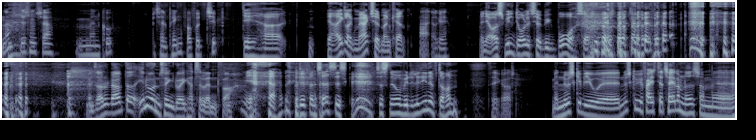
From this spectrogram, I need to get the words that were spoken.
Nå, det synes jeg, man kunne betale penge for at få et tip. Det har... Jeg har ikke lagt mærke til, at man kan. Nej, okay. Men jeg er også vildt dårlig til at bygge broer, så... Men så har du da opdaget endnu en ting, du ikke har talent for. ja, det er fantastisk. Så snæver vi det lidt ind efterhånden. Det er godt. Men nu skal vi jo øh, nu skal vi faktisk til at tale om noget, som, øh,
